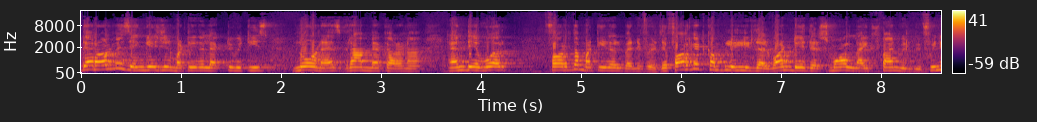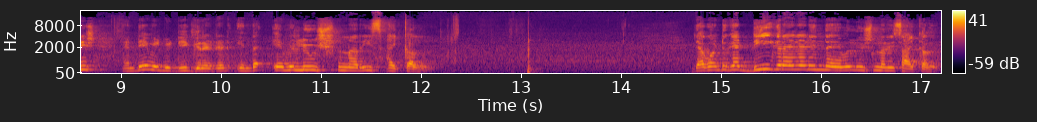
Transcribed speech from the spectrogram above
They are always engaged in material activities known as Gramya and they work for the material benefits. They forget completely that one day their small lifespan will be finished and they will be degraded in the evolutionary cycle. They are going to get degraded in the evolutionary cycle.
